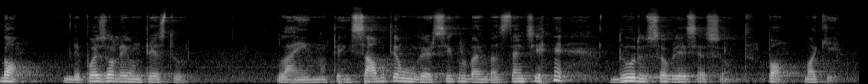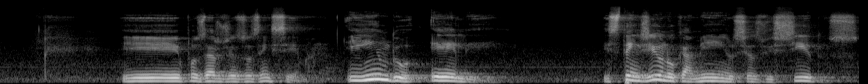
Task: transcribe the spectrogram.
Bom, depois eu leio um texto lá em, em Salmo, tem um versículo bastante duro sobre esse assunto. Bom, vamos aqui. E puseram Jesus em cima. E indo ele, estendiu no caminho os seus vestidos,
